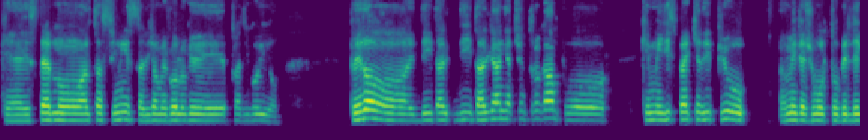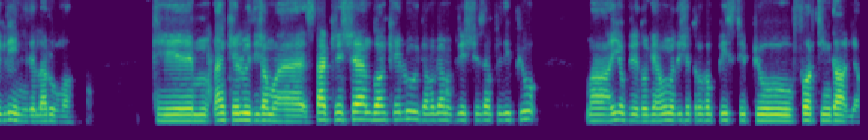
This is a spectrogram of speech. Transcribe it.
che è esterno alto a sinistra, diciamo il ruolo che pratico io però di, di italiani a centrocampo che mi rispecchia di più a me piace molto Pellegrini della Roma che mm, anche lui diciamo è, sta crescendo anche lui piano piano cresce sempre di più ma io credo che è uno dei centrocampisti più forti in Italia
